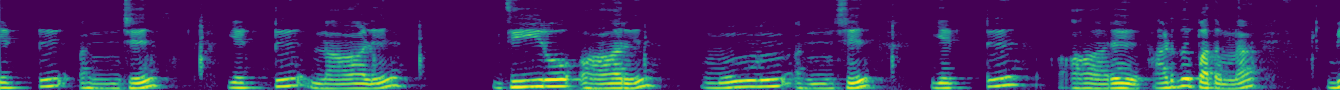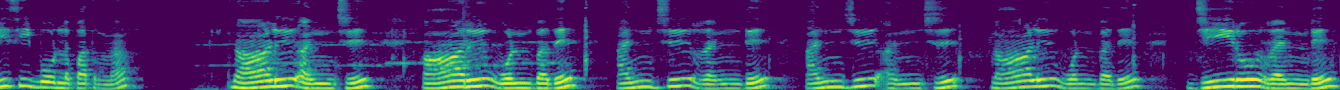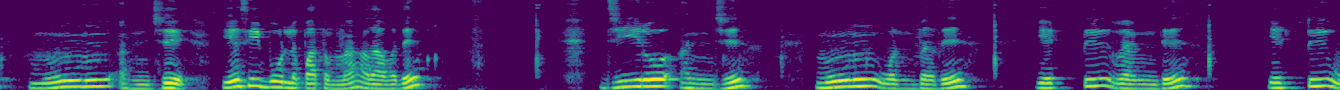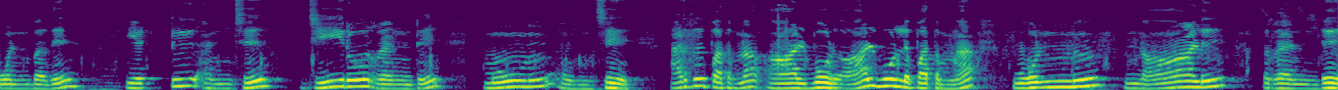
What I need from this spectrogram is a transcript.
எட்டு அஞ்சு எட்டு நாலு ஜீரோ ஆறு மூணு அஞ்சு எட்டு ஆறு. அடுத்து பார்த்தோம்னா பிசி போர்டில் பார்த்தோம்னா நாலு அஞ்சு ஆறு ஒன்பது அஞ்சு ரெண்டு அஞ்சு அஞ்சு நாலு ஒன்பது ஜீரோ ரெண்டு மூணு அஞ்சு. ஏசி போர்டில் பார்த்தோம்னா அதாவது ஜீரோ அஞ்சு மூணு ஒன்பது எட்டு ரெண்டு எட்டு ஒன்பது எட்டு அஞ்சு ஜீரோ ரெண்டு மூணு அஞ்சு. அடுத்தது பார்த்தோம்னா ஆல்போர்டு ஆல்போர்டில் பார்த்தோம்னா ஒன்று நாலு ரெண்டு.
